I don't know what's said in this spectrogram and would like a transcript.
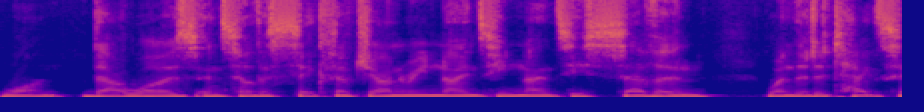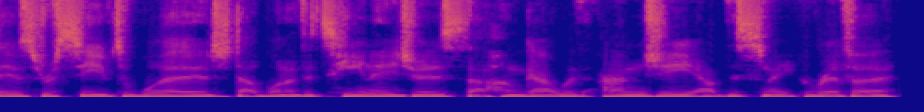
one. That was until the 6th of January 1997, when the detectives received word that one of the teenagers that hung out with Angie at the Snake River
